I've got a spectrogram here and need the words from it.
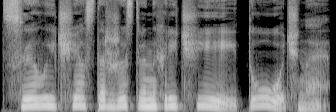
Целый час торжественных речей, точно.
